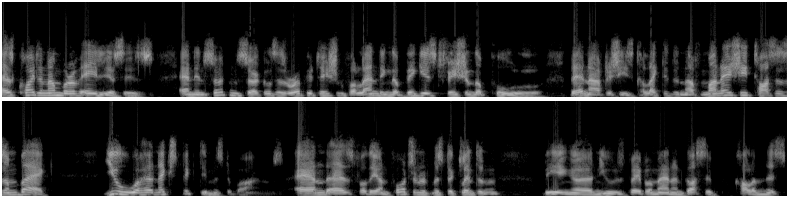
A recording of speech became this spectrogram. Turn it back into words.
has quite a number of aliases, and in certain circles has a reputation for landing the biggest fish in the pool. Then, after she's collected enough money, she tosses them back. You were her next victim, Mr. Barnes. And as for the unfortunate Mr. Clinton, being a newspaper man and gossip columnist,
